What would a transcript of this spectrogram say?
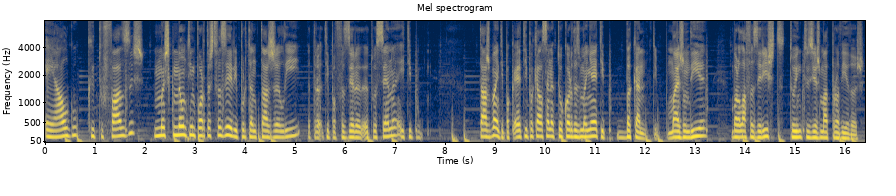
é algo que tu fazes, mas que não te importas de fazer e portanto estás ali a tipo a fazer a, a, tua cena e tipo estás bem, tipo, é tipo aquela cena que tu acordas de manhã, é tipo bacana, tipo mais um dia, bora lá fazer isto, estou entusiasmado para o dia de hoje.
